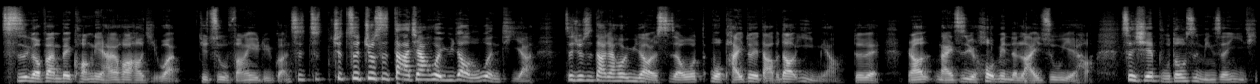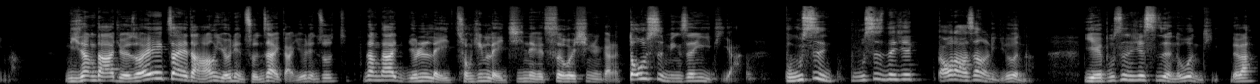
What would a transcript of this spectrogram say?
吃个饭被匡列，还要花好几万去住防疫旅馆，这这就这就是大家会遇到的问题啊！这就是大家会遇到的事啊！我我排队打不到疫苗，对不对？然后乃至于后面的来租也好，这些不都是民生议题吗？你让大家觉得说，哎，在野党好像有点存在感，有点说让大家有点累重新累积那个社会信任感的，都是民生议题啊！不是不是那些高大上的理论啊，也不是那些私人的问题，对吧？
